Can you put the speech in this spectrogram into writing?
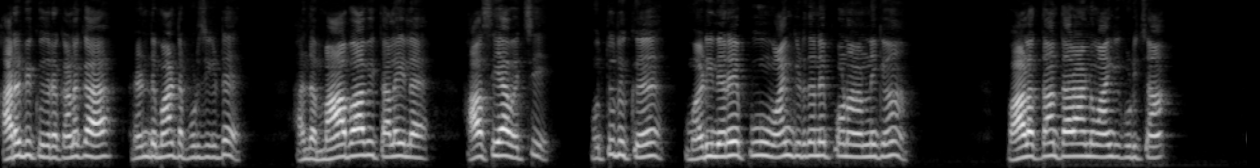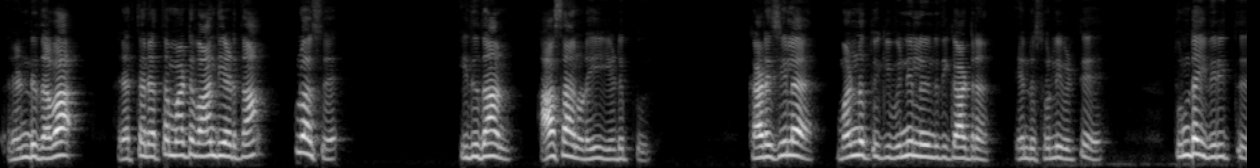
அரபி குதிரை கணக்காக ரெண்டு மாட்டை பிடிச்சிக்கிட்டு அந்த மாபாவி தலையில் ஆசையாக வச்சு முத்துதுக்கு மடி நிறைய பூவும் வாங்கிட்டு தானே போனான் அன்னைக்கும். பாலைத்தான் தரான்னு வாங்கி குடித்தான் ரெண்டு தவா ரத்த ரத்த மாட்டு வாந்தி எடுத்தான். க்ளோஸு இதுதான் ஆசானுடைய எடுப்பு. கடைசியில் மண்ணை தூக்கி விண்ணில் நிறுத்தி காட்டுறேன் என்று சொல்லிவிட்டு துண்டை விரித்து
